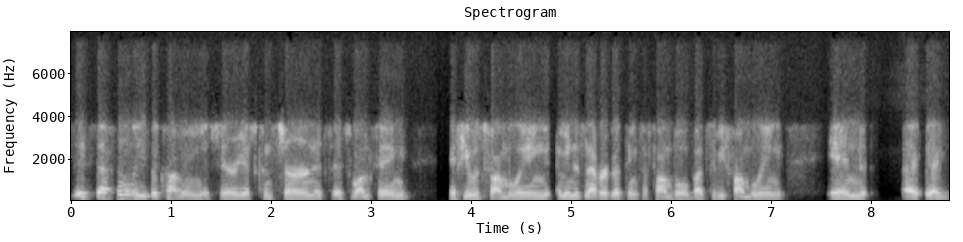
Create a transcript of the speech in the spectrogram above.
it's definitely becoming a serious concern. It's it's one thing if he was fumbling. I mean, it's never a good thing to fumble, but to be fumbling in a, a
